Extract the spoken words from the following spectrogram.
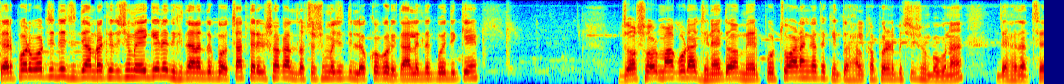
তার পরবর্তীতে যদি আমরা কিছু সময় এগিয়ে দেখি, তাহলে দেখব চার তারিখ সকাল দশটার সময় যদি লক্ষ্য করি, তাহলে দেখব এদিকে যশোর মাগুড়া ঝিনাইদহ মেহেরপুর চুয়াডাঙ্গাতে কিন্তু হালকা পরিমাণ বেশি সম্ভাবনা দেখা যাচ্ছে।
